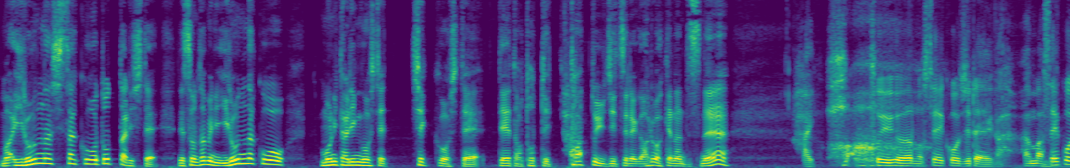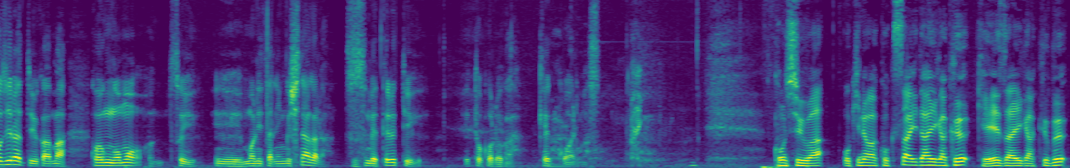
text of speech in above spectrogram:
まあ、いろんな施策を取ったりしてでそのためにいろんなこうモニタリングをしてチェックをしてデータを取っていったという実例があるわけなんですね。はい、はそういうあの成功事例が、まあ、成功事例というか、まあ、今後もそういうモニタリングしながら進めてるというところが結構あります。はい、今週は沖縄国際大学経済学部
